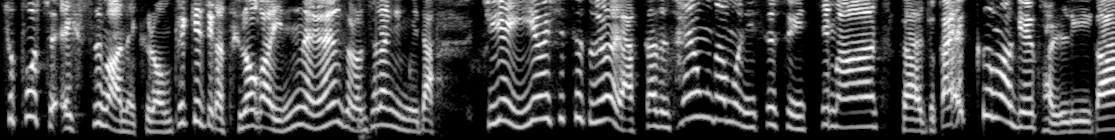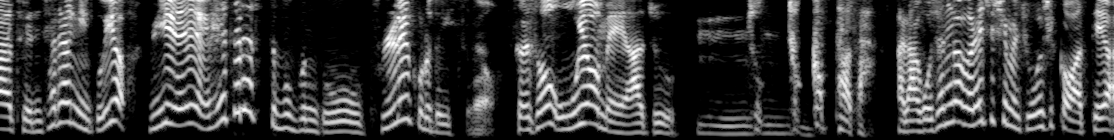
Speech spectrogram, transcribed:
스포츠 X만의 그런 패키지가 들어가 있는 그런 차량입니다. 뒤에 2열 시트도요, 약간의 사용감은 있을 수 있지만, 그 아주 깔끔하게 관리가 된 차량이고요. 위에 헤드레스트 부분도 블랙으로 돼 있어요. 그래서 오염에 아주 음, 적, 적합하다라고 생각을 해주시면 좋으실 것 같아요.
